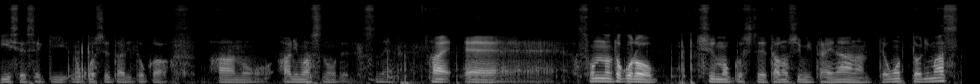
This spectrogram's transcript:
いい成績残してたりとかあのありますのでですね、はいえー、そんなところを注目して楽しみたいななんて思っております。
